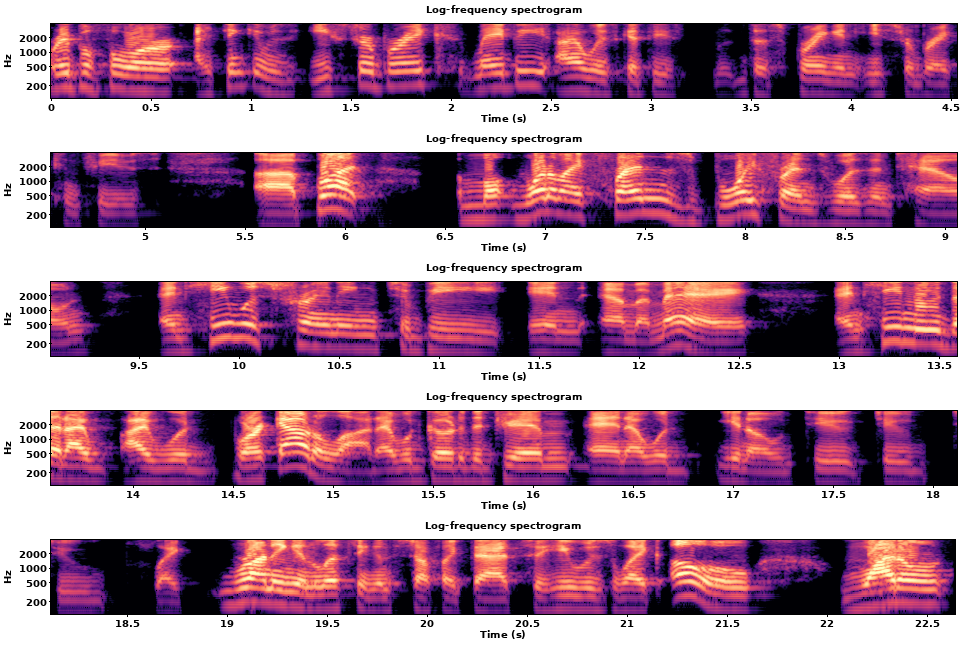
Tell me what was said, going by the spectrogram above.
right before I think it was Easter break. Maybe I always get these the spring and Easter break confused. Uh, but one of my friend's boyfriends was in town, and he was training to be in MMA and he knew that I, I would work out a lot. I would go to the gym and I would, you know, do do do like running and lifting and stuff like that. So he was like, "Oh, why don't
